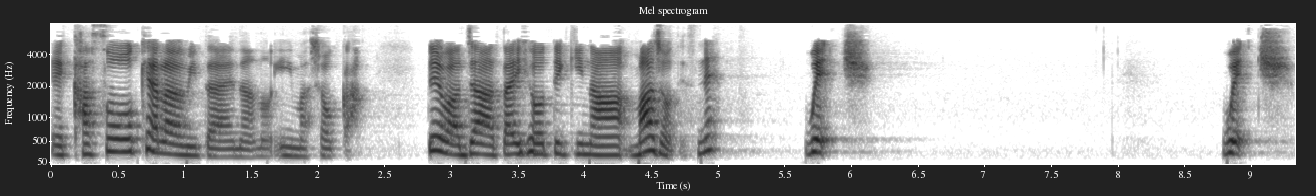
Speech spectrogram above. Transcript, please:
え仮装キャラみたいなの言いましょうか。では、じゃあ代表的な魔女ですね。witch witch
